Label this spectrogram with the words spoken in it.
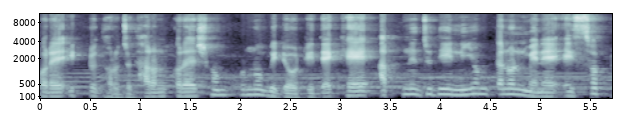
করে, একটু ধৈর্য ধারণ করে সম্পূর্ণ ভিডিওটি দেখে আপনি যদি নিয়ম কানুন মেনে এই ছোট্ট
